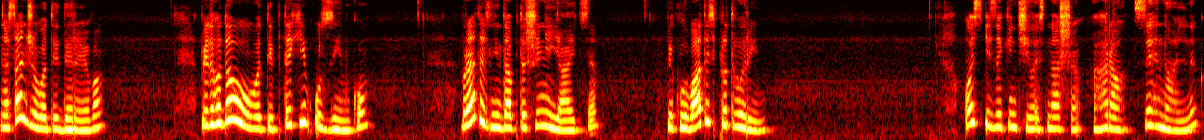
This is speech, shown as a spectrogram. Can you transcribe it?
насаджувати дерева, підгодовувати птахів узимку, брати з гнізда пташині яйця, піклуватись про тварин. Ось і закінчилась наша гра Сигнальник.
